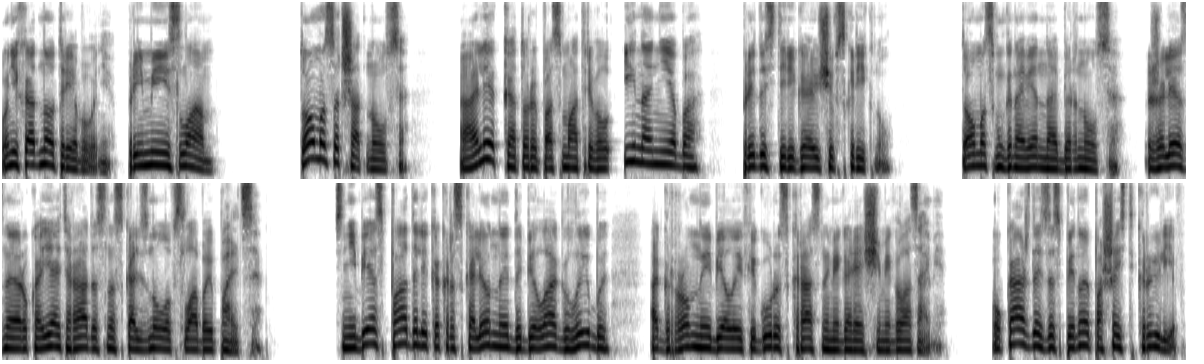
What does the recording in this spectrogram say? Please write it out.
У них одно требование: прими ислам. Томас отшатнулся. А Олег, который посматривал и на небо, предостерегающе вскрикнул. Томас мгновенно обернулся. Железная рукоять радостно скользнула в слабые пальцы. С небес падали, как раскаленные до бела глыбы, огромные белые фигуры с красными горящими глазами. У каждой за спиной по шесть крыльев,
